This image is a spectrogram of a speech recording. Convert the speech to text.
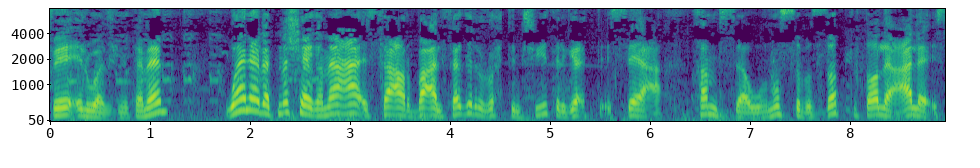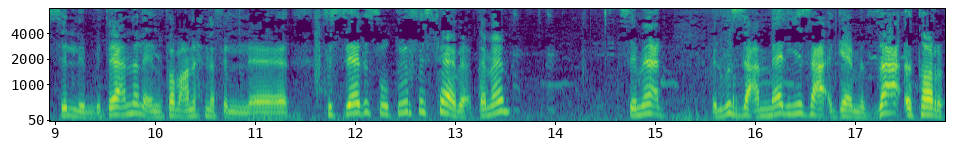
في الوزن تمام؟ وأنا بتمشى يا جماعة الساعة 4 الفجر رحت مشيت رجعت الساعة خمسة ونص بالظبط طالع على السلم بتاعنا لأن طبعا إحنا في ال- في السادس والطيور في السابع تمام؟ سمعت الوز عمال يزعق جامد زعق طرق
